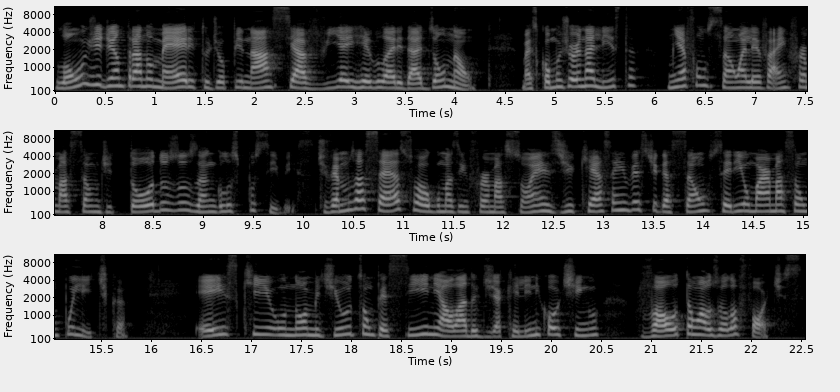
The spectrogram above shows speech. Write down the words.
Longe de entrar no mérito de opinar se havia irregularidades ou não, mas como jornalista, minha função é levar a informação de todos os ângulos possíveis. Tivemos acesso a algumas informações de que essa investigação seria uma armação política. Eis que o nome de Hudson Pessini, ao lado de Jaqueline Coutinho, voltam aos holofotes.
